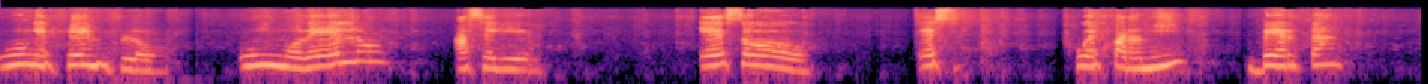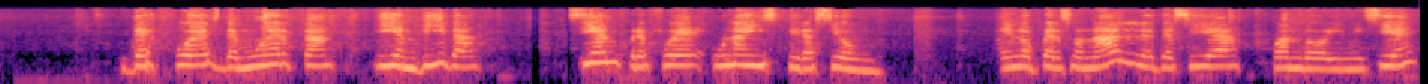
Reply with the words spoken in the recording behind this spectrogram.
un ejemplo, un modelo a seguir. Eso es, pues para mí, Berta, después de muerta y en vida, siempre fue una inspiración. En lo personal, les decía, cuando inicié,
